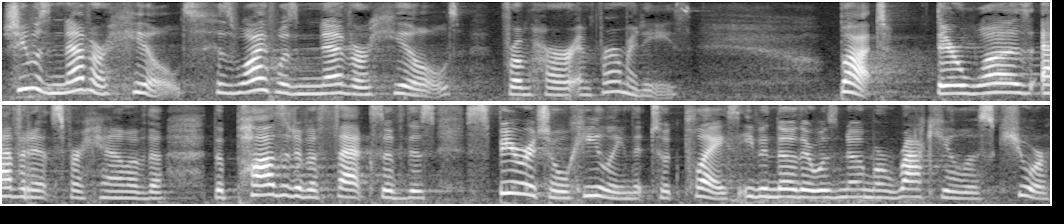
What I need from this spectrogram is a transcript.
she was never healed. His wife was never healed from her infirmities. But there was evidence for him of the, the positive effects of this spiritual healing that took place, even though there was no miraculous cure.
